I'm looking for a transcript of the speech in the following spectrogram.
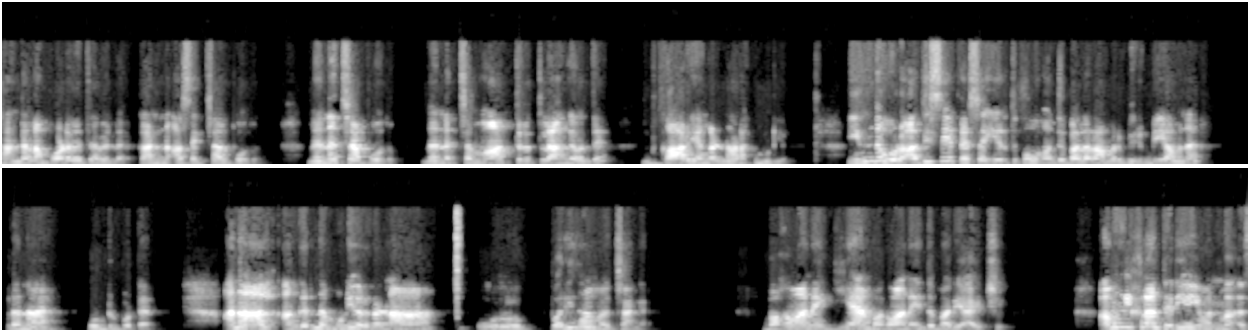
சண்டெல்லாம் போடவே தேவையில்லை கண் அசைச்சால் போதும். நினைச்சா போதும். நினைச்ச மாத்திரத்துல அங்க வந்து காரியங்கள் நடக்க முடியும். இந்த ஒரு அதிசயத்தை செய்யறதுக்கும் வந்து பலராமர் விரும்பி அவனை உடனே ஒன்று போட்டார். ஆனால் அங்க இருந்த முனிவர்கள்லாம் ஒரு பரிதாபம் வச்சாங்க. பகவானே ஏன் பகவானே இந்த மாதிரி ஆயிடுச்சு? அவங்களுக்கெல்லாம் தெரியும் இவன் ம-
